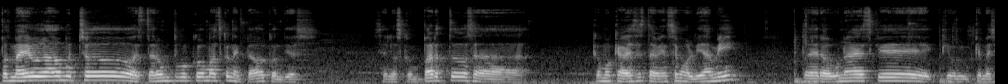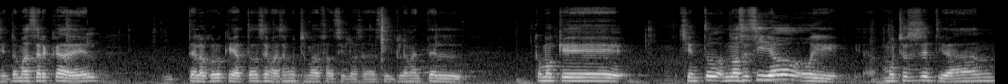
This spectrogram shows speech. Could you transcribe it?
pues me ha ayudado mucho estar un poco más conectado con Dios. Se los comparto, o sea, como que a veces también se me olvida a mí, pero una vez que, que, me siento más cerca de Él, te lo juro que ya todo se me hace mucho más fácil, o sea, simplemente el, como que siento, no sé si yo o muchos se sentirán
